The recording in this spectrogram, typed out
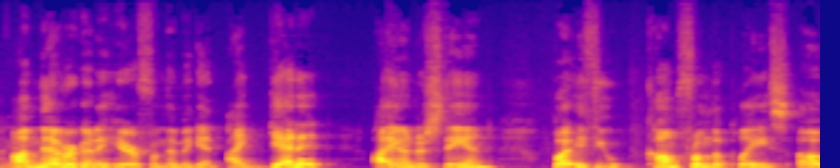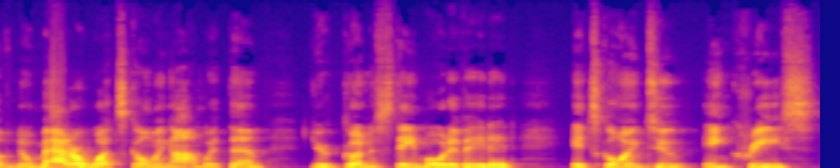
Yeah. I'm never going to hear from them again. I get it. I understand. But if you come from the place of no matter what's going on with them, you're going to stay motivated, it's going to increase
